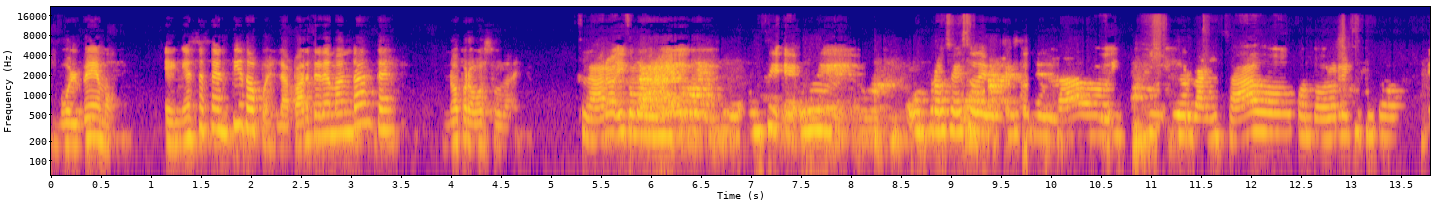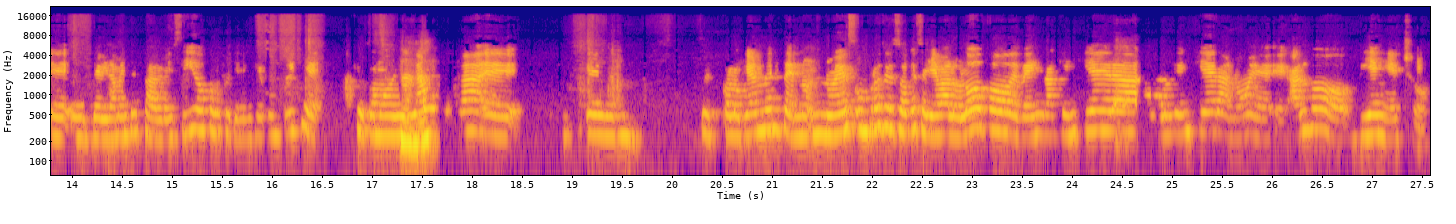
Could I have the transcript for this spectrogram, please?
Volvemos. En ese sentido, pues la parte demandante no probó su daño. Claro, y como un, un, proceso de regulado y, organizado, con todos los requisitos eh, debidamente establecidos, con los que tienen que cumplir, que, como digamos, eh, eh, pues, coloquialmente no, no, es un proceso que se lleva a lo loco, de venga quien quiera, haga quien quiera, no, es, algo bien hecho.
